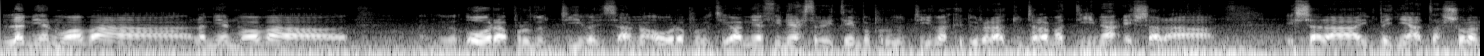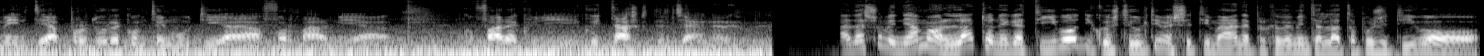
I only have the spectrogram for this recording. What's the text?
la mia nuova, la mia nuova eh, ora produttiva, diciamo, ora produttiva, la mia finestra di tempo produttiva che durerà tutta la mattina e sarà, e sarà impegnata solamente a produrre contenuti, a formarmi, a fare quegli, quei task del genere. Adesso veniamo al lato negativo di queste ultime settimane, perché ovviamente il lato positivo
